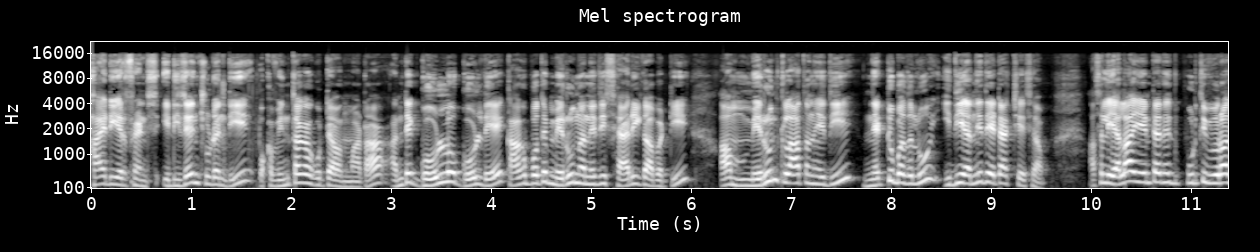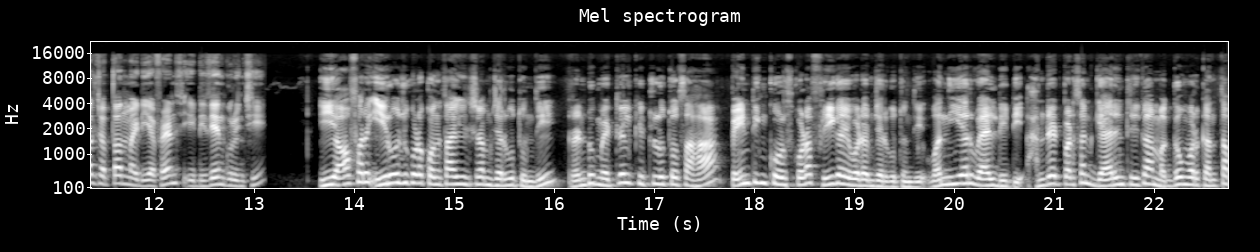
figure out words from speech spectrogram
హాయ్ డియర్ ఫ్రెండ్స్ ఈ డిజైన్ చూడండి ఒక వింతగా కుట్టామన్నమాట. అంటే గోల్డ్లో గోల్డే కాకపోతే మెరూన్ అనేది శారీ కాబట్టి ఆ మెరూన్ క్లాత్ అనేది నెట్టు బదులు ఇది అనేది అటాచ్ చేసాం అసలు ఎలా ఏంటి అనేది పూర్తి వివరాలు చెప్తాను మై డియర్ ఫ్రెండ్స్ ఈ డిజైన్ గురించి. ఈ ఆఫర్ ఈ రోజు కూడా కొనసాగించడం జరుగుతుంది. రెండు మెటీరియల్ కిట్లతో సహా పెయింటింగ్ కోర్స్ కూడా ఫ్రీగా ఇవ్వడం జరుగుతుంది. One year validity hundred percent గ్యారంటీగా మగ్గం వర్క్ అంతా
